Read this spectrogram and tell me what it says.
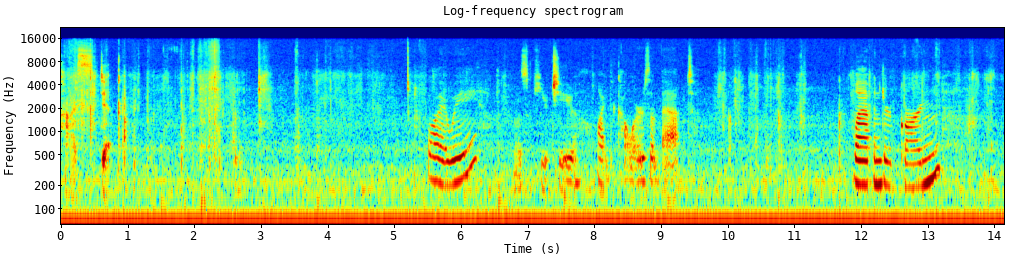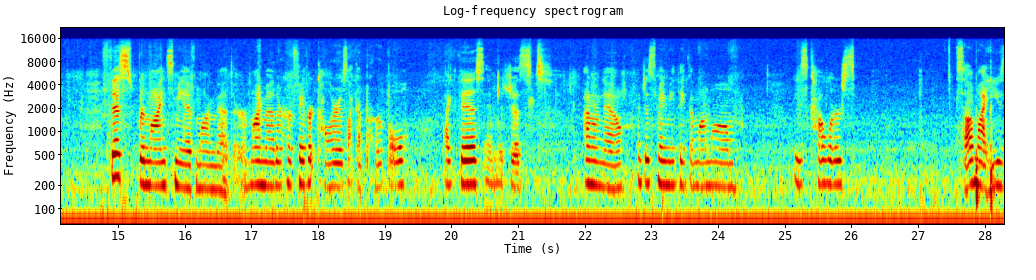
Kind of stick. Fly Away. That's cute too. like of that. Lavender Garden. This reminds me of my mother. My mother, her favorite color is like a purple like this and it just, I don't know, it just made me think of my mom, these colors. So I might use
